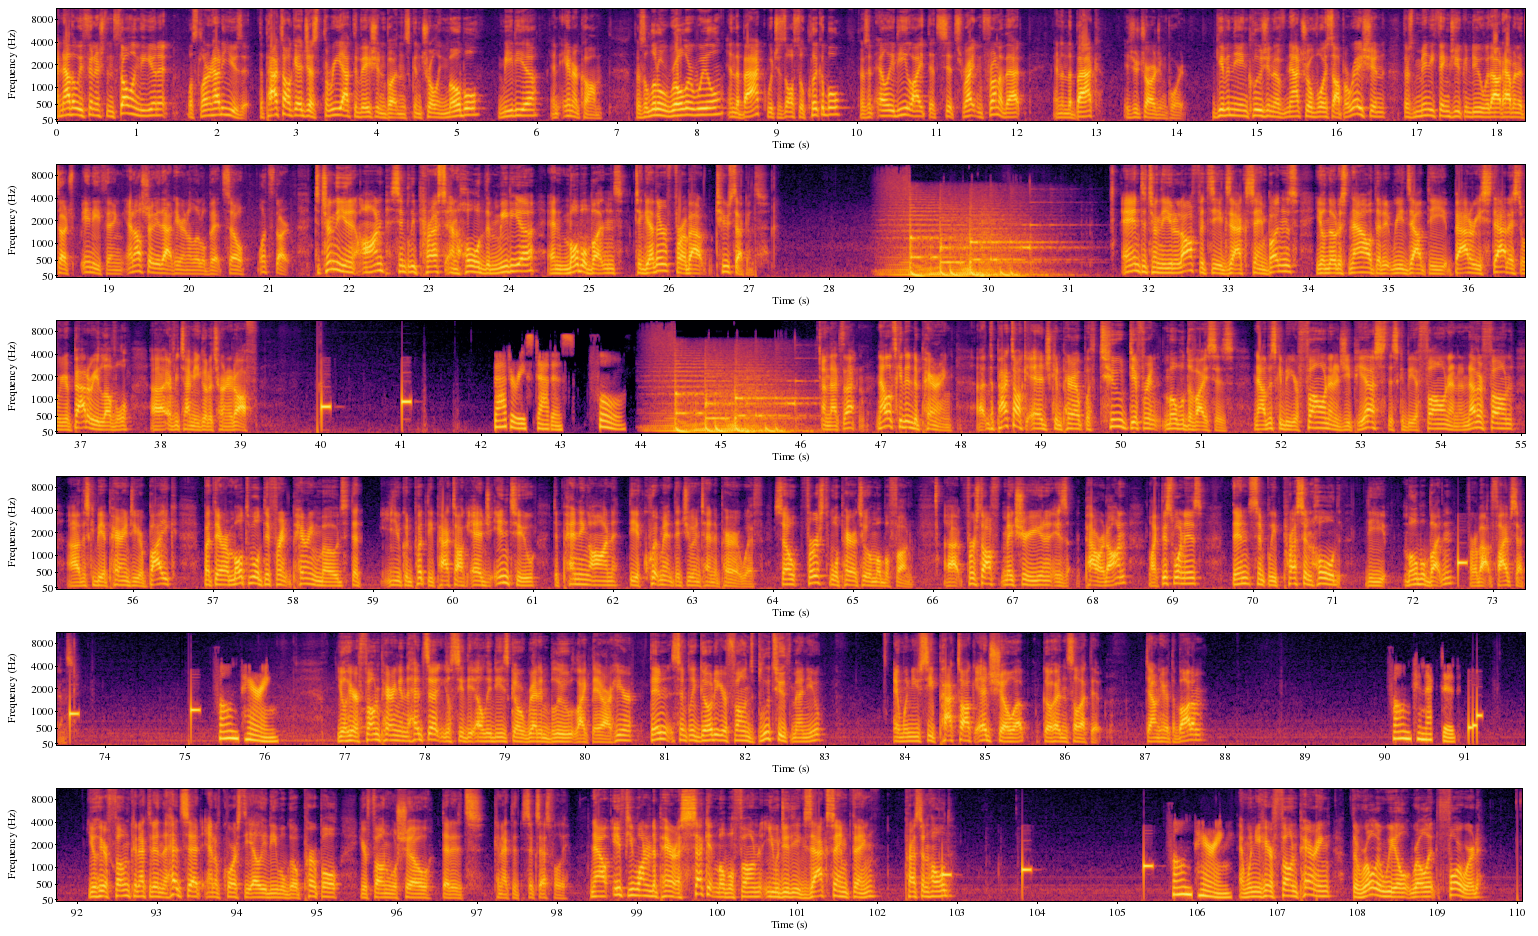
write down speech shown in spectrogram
And now that we've finished installing the unit, let's learn how to use it. The PackTalk Edge has three activation buttons controlling mobile, media, and intercom. There's a little roller wheel in the back, which is also clickable. There's an LED light that sits right in front of that, and in the back is your charging port. Given the inclusion of natural voice operation, there's many things you can do without having to touch anything, and I'll show you that here in a little bit. So let's start. To turn the unit on, simply press and hold the media and mobile buttons together for about two seconds. And to turn the unit off, it's the exact same buttons. You'll notice now that it reads out the battery status or your battery level uh, every time you go to turn it off. Battery status, full. And that's that. Now let's get into pairing. Uh, the PackTalk Edge can pair up with two different mobile devices. Now this could be your phone and a GPS, this could be a phone and another phone, uh, this could be a pairing to your bike, but there are multiple different pairing modes that you can put the PackTalk Edge into depending on the equipment that you intend to pair it with. So first we'll pair it to a mobile phone. Uh, first off, make sure your unit is powered on, like this one is, then simply press and hold the mobile button for about five seconds. Phone pairing. You'll hear phone pairing in the headset. You'll see the LEDs go red and blue like they are here. Then simply go to your phone's Bluetooth menu. And when you see PackTalk Edge show up, go ahead and select it. Down here at the bottom, Phone connected. You'll hear phone connected in the headset, and of course the LED will go purple. Your phone will show that it's connected successfully. Now, if you wanted to pair a second mobile phone, you would do the exact same thing. Press and hold. Phone pairing. And when you hear phone pairing, the roller wheel, roll it forward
